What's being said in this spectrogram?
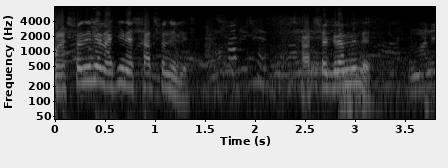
পাঁচশো নিলে নাকি না সাতশো নিলে? সাতশো গ্রাম নিলে? মানে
